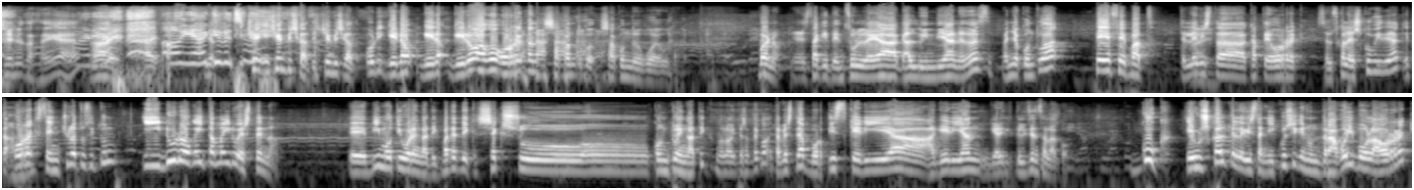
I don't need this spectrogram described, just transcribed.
Zer eta zege, eh? Ai, ai. Oh yeah, give it to me. itxoin pixkat, itxoin pixkat. Hori gero, gero, geroago horretan sakonduko, sakonduko egu da. Bueno, ez dakit entzulea galdu indian edo ez, baina kontua TF bat, telebista kate horrek zeuskal eskubideak, eta horrek zentsuratu zituen irurogeita mairu estena. E, bi motiboren gatik, batetik sexu kontuen gatik, nola baita esateko, eta bestea bortizkeria agerian gel- gelditzen zalako. Guk Euskal Telebistan ikusi genuen dragoi bola horrek,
